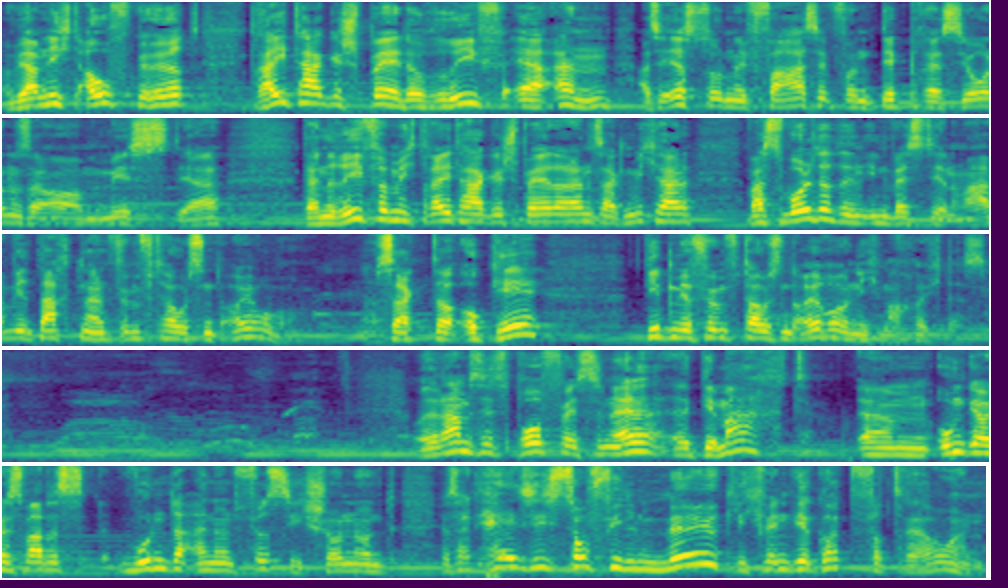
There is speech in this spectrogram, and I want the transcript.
Und wir haben nicht aufgehört. Drei Tage später rief er an, also erst so eine Phase von Depression und so, oh Mist, ja. Dann rief er mich drei Tage später an und sagt, Michael, was wollt ihr denn investieren? Ah, wir dachten an 5000 Euro. Dann sagt er, okay, gib mir 5000 Euro und ich mache euch das. Und dann haben sie es professionell äh, gemacht. Ähm, umgekehrt war das Wunder an und für sich schon. Und er sagt, hey, es ist so viel möglich, wenn wir Gott vertrauen.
